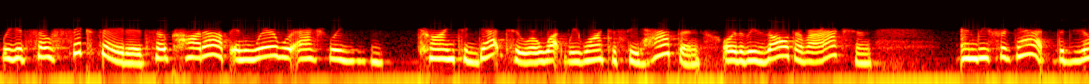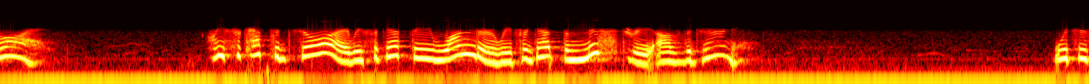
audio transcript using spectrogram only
We get so fixated, so caught up in where we're actually trying to get to or what we want to see happen or the result of our action, and we forget the joy. We forget the joy, we forget the wonder, we forget the mystery of the journey, which is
